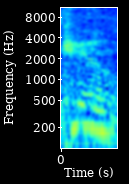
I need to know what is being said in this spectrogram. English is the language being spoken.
Kill.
